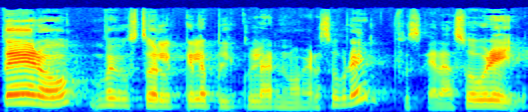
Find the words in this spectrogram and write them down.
Pero me gustó que la película no era sobre él, pues era sobre ella.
